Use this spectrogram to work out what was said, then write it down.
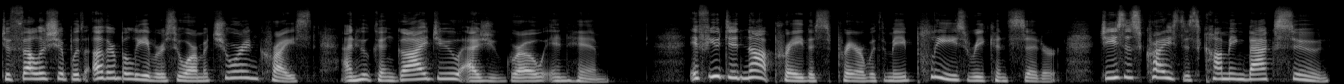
to fellowship with other believers who are mature in Christ and who can guide you as you grow in Him. If you did not pray this prayer with me, please reconsider. Jesus Christ is coming back soon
